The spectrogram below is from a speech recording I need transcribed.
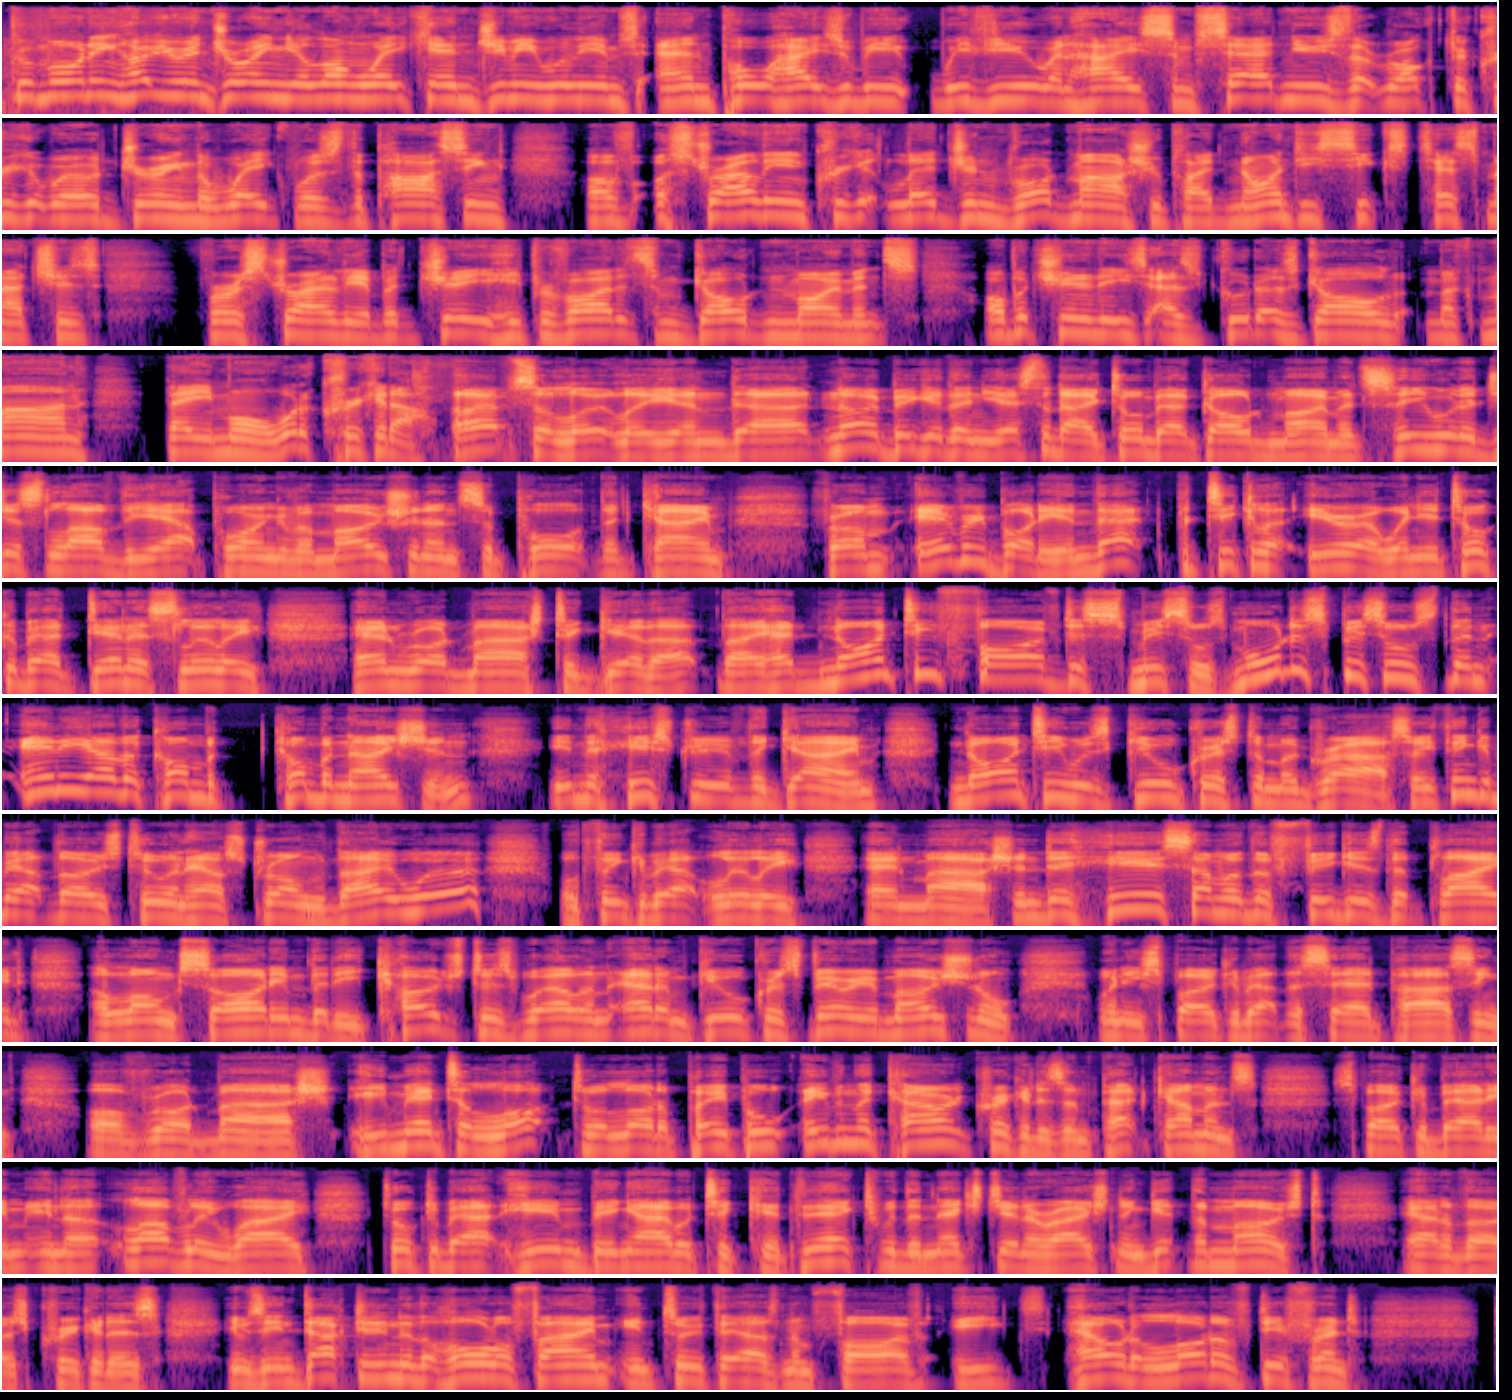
Good morning. Hope you're enjoying your long weekend. Jimmy Williams and Paul Hayes will be with you. And Hayes, some sad news that rocked the cricket world during the week was the passing of Australian cricket legend Rod Marsh, who played 96 Test matches for Australia. But gee, he provided some golden moments, opportunities as good as gold. McMahon, be more. What a cricketer. Absolutely. And uh, no bigger than yesterday, talking about golden moments. He would have just loved the outpouring of emotion and support that came from everybody. In that particular era, when you talk about Dennis Lillee and Rod Marsh together, they had 95 dismissals, more dismissals than any other com- combination in the history of the game. 90 was Gilchrist and McGrath. So you think about those two and how strong they were. Well, think about Lillee and Marsh. And to hear some of the figures that played alongside him, that he coached as well, and Adam Gilchrist, very emotional when he spoke about the sad passing of Rod Marsh. He meant a lot to a lot of people, even the current cricketers. And Pat Cummins spoke about him in a lovely way, talked about him being able to connect with the next generation and get the most out of those cricketers. He was inducted into the Hall of Fame in 2005. He held a lot of different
